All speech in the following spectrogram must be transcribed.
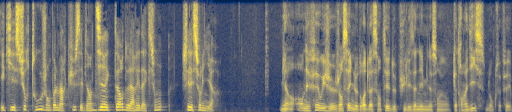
et qui est surtout, Jean-Paul Marcus, est bien directeur de la rédaction chez les surligneurs. Bien, en effet, oui, je- j'enseigne le droit de la santé depuis les années 1990, donc ça fait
